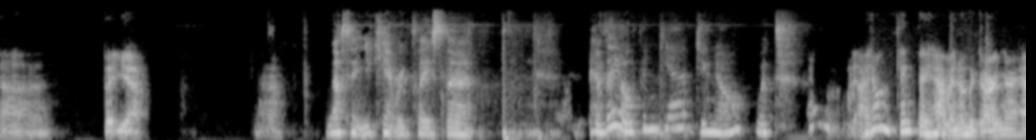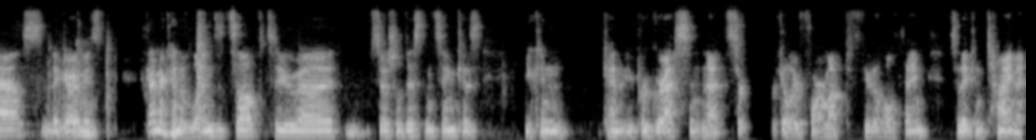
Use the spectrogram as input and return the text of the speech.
uh, but yeah, yeah. Nothing. You can't replace that. Have they opened yet? Do you know what? I don't think they have. I know the Gardner has. The Gardner's Gardner kind of lends itself to uh, social distancing because you can kind of you progress in that circular form up through the whole thing, so they can time it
